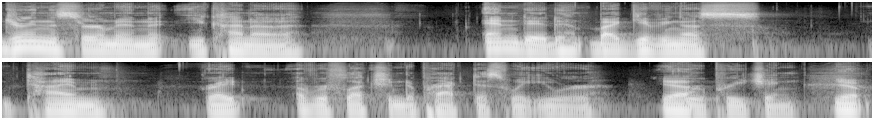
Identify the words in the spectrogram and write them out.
during the sermon, you kind of ended by giving us time, right, of reflection to practice what you were Yeah. were preaching. Yep.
